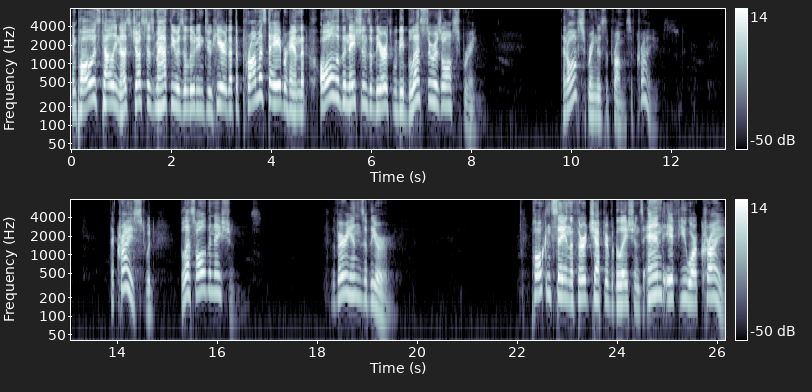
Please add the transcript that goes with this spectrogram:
And Paul is telling us, just as Matthew is alluding to here, that the promise to Abraham that all of the nations of the earth would be blessed through his offspring, that offspring is the promise of Christ. That Christ would bless all the nations to the very ends of the earth. Paul can say in the third chapter of Galatians, and if you are Christ,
